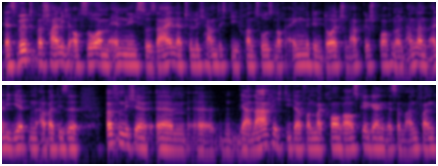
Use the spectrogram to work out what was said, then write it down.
Das wird wahrscheinlich auch so am Ende nicht so sein. Natürlich haben sich die Franzosen noch eng mit den Deutschen abgesprochen und anderen Alliierten, aber diese öffentliche ähm, äh, ja, Nachricht, die da von Macron rausgegangen ist am Anfang,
